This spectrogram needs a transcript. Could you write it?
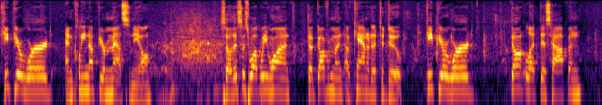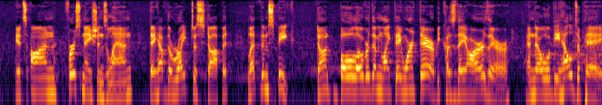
keep your word and clean up your mess, Neil. So this is what we want the government of Canada to do. Keep your word. Don't let this happen. It's on First Nations land. They have the right to stop it. Let them speak. Don't bowl over them like they weren't there because they are there and they will be held to pay.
